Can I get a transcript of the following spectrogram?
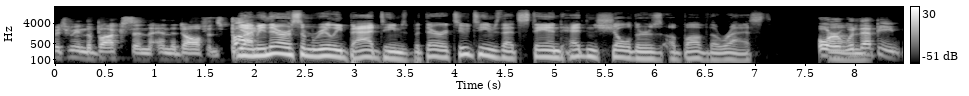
between the Bucks and and the Dolphins. But yeah, I mean, there are some really bad teams, but there are two teams that stand head and shoulders above the rest. or um, would that be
